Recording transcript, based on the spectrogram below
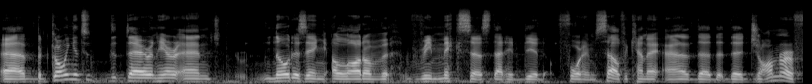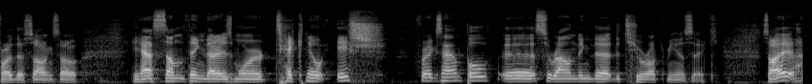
Uh, but going into the Darren here and noticing a lot of remixes that he did for himself, it kind of added the, the, the genre for the song. So he has something that is more techno-ish for example, uh, surrounding the, the Turok music. So I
